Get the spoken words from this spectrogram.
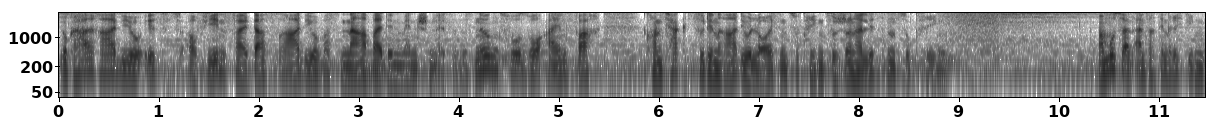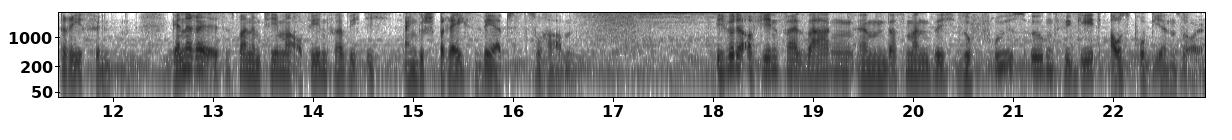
Lokalradio ist auf jeden Fall das Radio, was nah bei den Menschen ist. Es ist nirgendwo so einfach, Kontakt zu den Radioleuten zu kriegen, zu Journalisten zu kriegen. Man muss halt einfach den richtigen Dreh finden. Generell ist es bei einem Thema auf jeden Fall wichtig, einen Gesprächswert zu haben. Ich würde auf jeden Fall sagen, ähm, dass man sich so früh es irgendwie geht ausprobieren soll.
